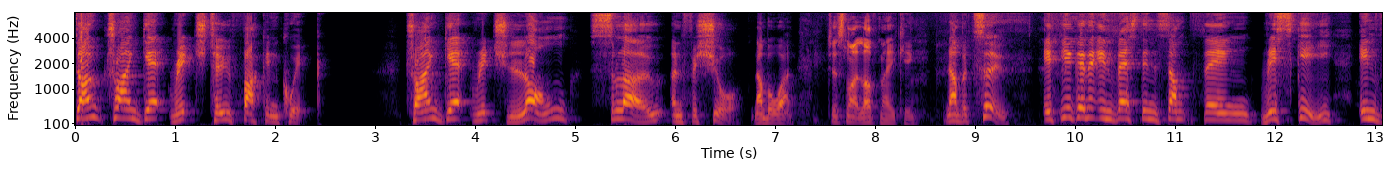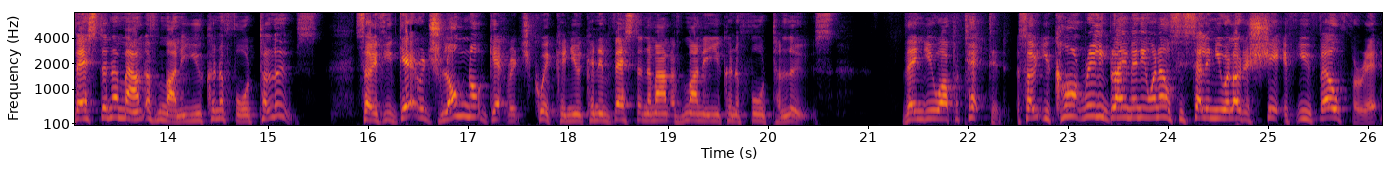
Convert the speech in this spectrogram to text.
don't try and get rich too fucking quick. Try and get rich long, slow, and for sure. Number one. Just like lovemaking. Number two, if you're going to invest in something risky, invest an amount of money you can afford to lose. So if you get rich long, not get rich quick, and you can invest an amount of money you can afford to lose, then you are protected. So you can't really blame anyone else who's selling you a load of shit if you fell for it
